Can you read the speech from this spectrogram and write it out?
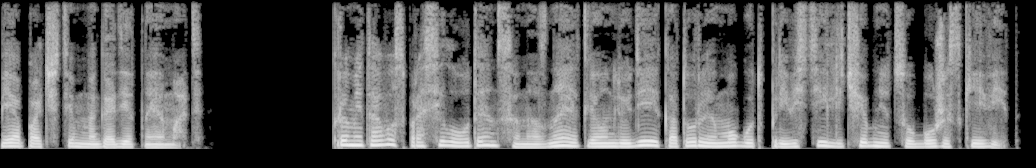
Я почти многодетная мать». Кроме того, спросила у Тенсона, знает ли он людей, которые могут привести лечебницу в божеский вид,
